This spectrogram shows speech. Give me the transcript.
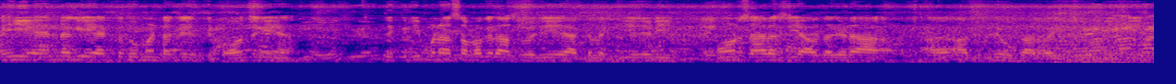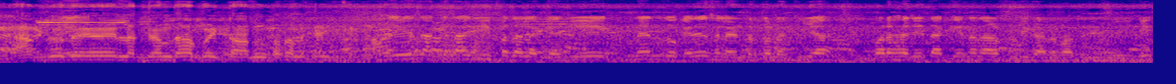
ਅਸੀਂ ਇਹਨਾਂ ਕਿ ਇੱਕ ਦੋ ਮਿੰਟਾਂ 'ਚ ਇੱਥੇ ਪਹੁੰਚ ਗਏ ਆ। ਤਕਰੀਬਨ ਸਵਾ ਕੁ ਦਸ ਵਜੇ ਇਹ ਅੱਗ ਲੱਗੀ ਹੈ ਜਿਹੜੀ। ਹੁਣ ਸਰ ਅਸੀਂ ਆਪਦਾ ਜਿਹੜਾ ਅੱਗ ਬੁਝਾਊ ਕਾਰਵਾਈ ਕੀਤੀ ਅੱਗ ਦੇ ਲੱਗਣ ਦਾ ਕੋਈ ਕਾਰਨ ਪਤਾ ਲੱਗਿਆ? ਹਜੇ ਤੱਕ ਤਾਂ ਜੀ ਪਤਾ ਲੱਗਿਆ ਜੀ ਇਹ ਮੈਨੂੰ ਤਾਂ ਕਹਿੰਦੇ ਸਿਲੰਡਰ ਤੋਂ ਲੱਗੀ ਆ ਪਰ ਹਜੇ ਤੱਕ ਇਹਨਾਂ ਨਾਲ ਪੂਰੀ ਗੱਲਬਾਤ ਨਹੀਂ ਹੋਈ ਕਿ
